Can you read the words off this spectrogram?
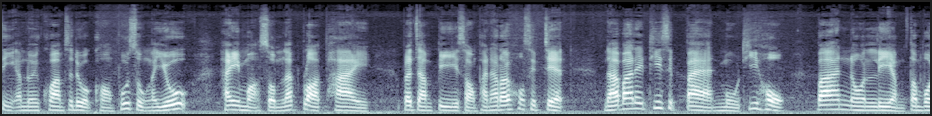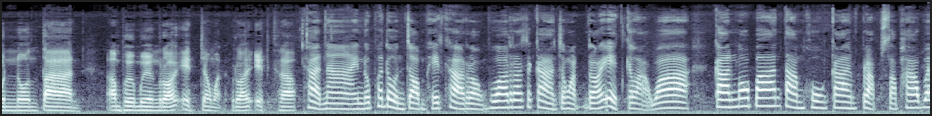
สิ่งอำนวยความสะดวกของผู้สูงอายุ ให้เหมาะสมและปลอดภัย ประจำปี 2567 ณ บ้านเลขที่ 18 หมู่ที่ 6 บ้านโนนเหลี่ยม ตำบลโนนตาลอำเภอเมืองร้อยเอ็ดจังหวัดร้อยเอ็ดครับค่ะนายนพดลจอมเพชรค่ะรองผู้ว่าราชการจังหวัดร้อยเอ็ดกล่าวว่า การมอบบ้านตามโครงการปรับสภาพแว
